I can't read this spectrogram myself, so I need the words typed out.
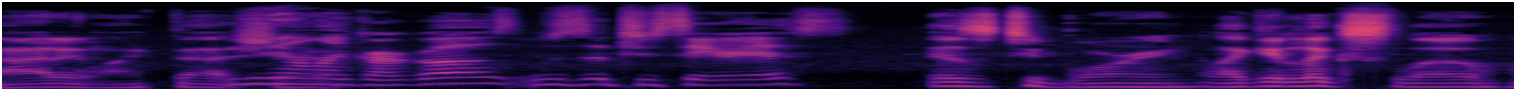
I didn't like that You shit. didn't like gargoyles? Was it too serious? it was too boring. Like it looked slow.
